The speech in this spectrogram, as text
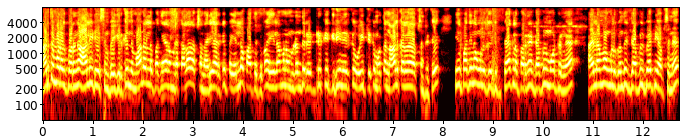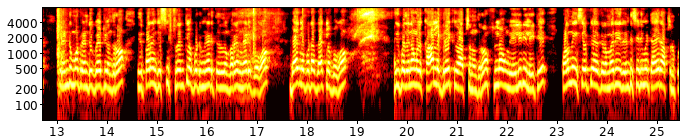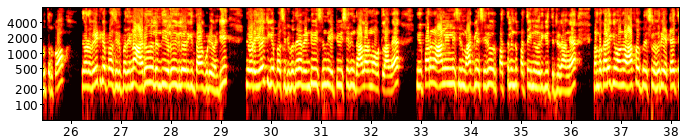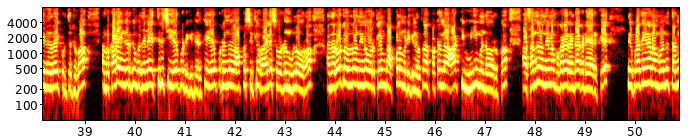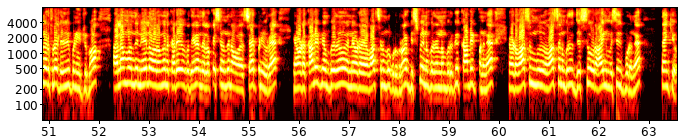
அடுத்த மாடல் பாருங்க ஆலிடேஷன் பைக் இருக்கு. இந்த மாடலில் பார்த்தீங்கன்னா நம்மளோட கலர் ஆப்ஷன் நிறைய இருக்கு. இப்போ எல்லோ பார்த்துட்டு இருக்கோம். இது இல்லாமல் நம்மளோட வந்து ரெட் இருக்கு கிரீன் இருக்கு ஒயிட் இருக்கு. மொத்தம் நாலு கலர் ஆப்ஷன் இருக்கு. இது பார்த்தீங்கன்னா உங்களுக்கு பேக்கில் பாருங்க டபுள் மோட்டருங்க அது இல்லாமல் உங்களுக்கு வந்து டபுள் பேட்டரி ஆப்ஷனு ரெண்டு மோட்டர் ரெண்டு பேட்டரி வந்துடும் இது பாருங்க ஜஸ்ட் ஃப்ரண்ட்ல போட்டு முன்னாடி திரும்ப பாருங்க முன்னாடி போகும். பேக்கில் போட்டால் பேக்கில் போகும். இது பார்த்தீங்கன்னா உங்களுக்கு காரில் பிரேக் ஆப்ஷன் வந்துடும் ஃபுல்லாக உங்களுக்கு எல்இடி லைட்டு குழந்தைங்க சேஃப்டியாக இருக்கிற மாதிரி ரெண்டு சைடுமே டயர் ஆப்ஷன் கொடுத்துருக்கோம். இதோட வெயிட் கெப்பாசிட்டி பார்த்தீங்கன்னா அறுபதுலேருந்து எழுபது கிலோ வரைக்கும் தாங்கக்கூடிய வண்டி. இதோட ஏஜ் கெப்பாசிட்டி பார்த்தீங்கன்னா ரெண்டு வயசுலேருந்து எட்டு வயசு வரைக்கும் தாராளமாக ஓட்டலாங்க. இது பாருங்க ஆன்லைன்லேயும் சரி மார்க்லேயும் சரி ஒரு பத்துலேருந்து பத்து ஐநூறு வரைக்கும் வித்துட்ருக்காங்க நம்ம கடைக்கு வாங்க ஆஃபர் பிரைஸில் வெறும் எட்டாயிரத்தி ஐநூறுரூவாய்க்கு கொடுத்துட்ருக்கோம் நம்ம கடை எங்கே இருக்கும் பார்த்தீங்கன்னா திருச்சி ஏர்போர்ட் கிட்ட இருக்கு. ஏர்போர்ட்லேருந்து ஆப்போசிட்டில் வயலஸ் ரோடுன்னு உள்ளே வரும். அந்த ரோட்டில் உள்ள வந்தீங்கன்னா ஒரு கிலோமீட்டர் அப்போலோ மெடிக்கல் இருக்கும். அது பக்கத்தில் ஆர்டி மினி மண்டபம் இருக்கும். அது சந்திரம் வந்தீங்கன்னா நம்ம கடை ரெண்டா கடையாக இருக்குது இது பார்த்தீங்கன்னா நம்ம வந்து தமிழ்நாடு ஃபுல்லாக டெலிவரி பண்ணிட்டு இருக்கோம் அதெல்லாம் இல்லாமல் வந்து நேரில் வரவங்க கடையை பார்த்தீங்கன்னா இந்த லொக்கேஷன் வந்து நான் ஷேர் பண்ணி விடுறேன். என்னோட கான்டாக்ட் நம்பரும் என்னோட வாட்ஸ்அப் நம்பர் கொடுக்குறோம். டிஸ்பிளே நம்பர் நம்பருக்கு கான்டாக்ட் பண்ணுங்கள் என்னோட வாட்ஸ்அப் வாட்ஸ்அப் நம்பருக்கு ஜஸ்ட் ஒரு ஆயின் மெசேஜ் போடுங்க. தேங்க்யூ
